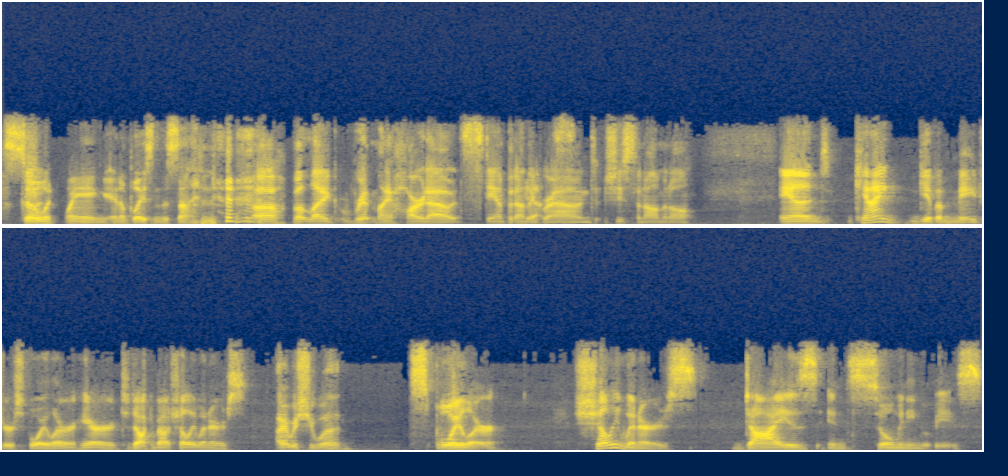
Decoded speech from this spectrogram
so God. annoying in a place in the sun. Uh, but like, rip my heart out, stamp it on the ground. She's phenomenal. And can I give a major spoiler here to talk about Shelley Winters? I wish you would. Spoiler: Shelley Winters dies in so many movies.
